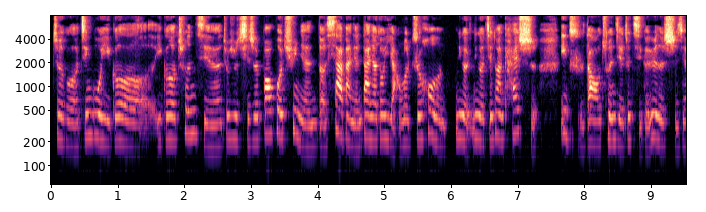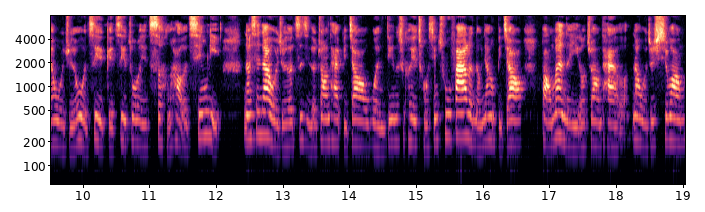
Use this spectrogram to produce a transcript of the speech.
这个经过一个一个春节，就是其实包括去年的下半年大家都阳了之后的那个那个阶段开始，一直到春节这几个月的时间，我觉得我自己给自己做了一次很好的清理。那现在我觉得自己的状态比较稳定的是可以重新出发了，能量比较饱满的一个状态了。那我就希望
